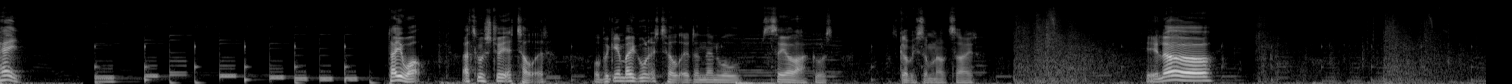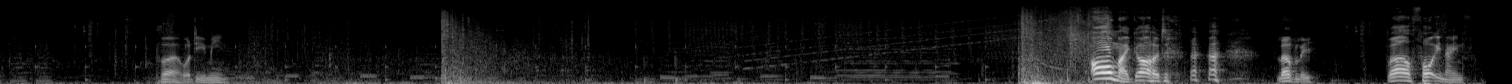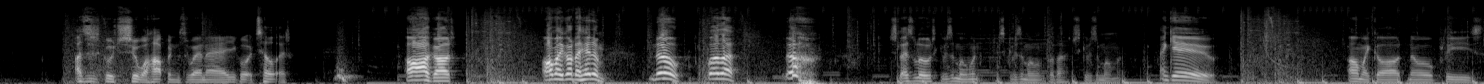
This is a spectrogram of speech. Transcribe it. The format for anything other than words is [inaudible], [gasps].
Hey! Tell you what, let's go straight to Tilted. We'll begin by going to Tilted and then we'll see how that goes. There's gotta be someone outside. Hello? Bruh, what do you mean? Oh my god! [laughs] Lovely. Well, 49. I just go to show what happens when uh, you go tilted. Oh god! Oh my god, I hit him! No! Brother! No! Just let us load. Give us a moment. Just give us a moment, brother. Just give us a moment. Thank you! Oh my god, no, please.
